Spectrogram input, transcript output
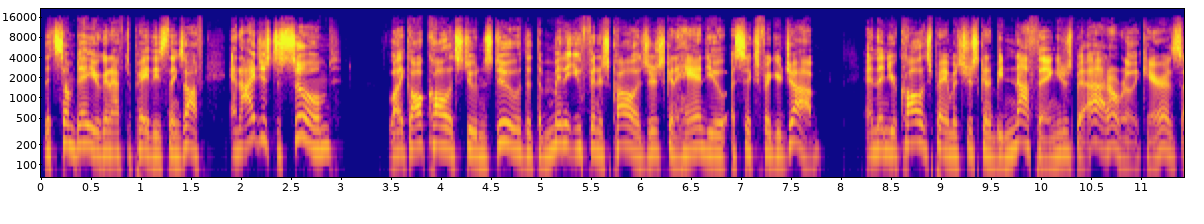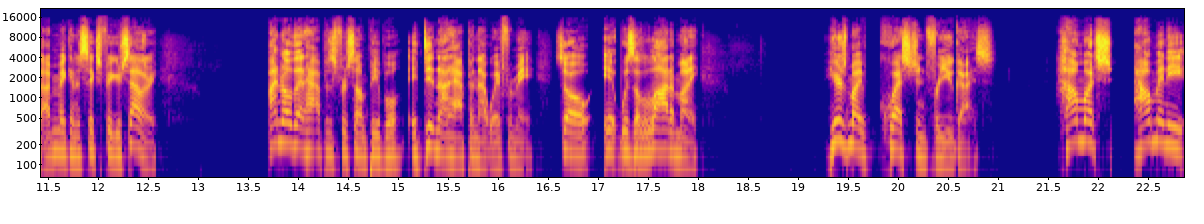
that someday you're going to have to pay these things off. And I just assumed, like all college students do, that the minute you finish college, they're just going to hand you a six figure job. And then your college payment's just going to be nothing. You just be, ah, I don't really care. I'm making a six figure salary. I know that happens for some people. It did not happen that way for me. So it was a lot of money. Here's my question for you guys. How much how many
